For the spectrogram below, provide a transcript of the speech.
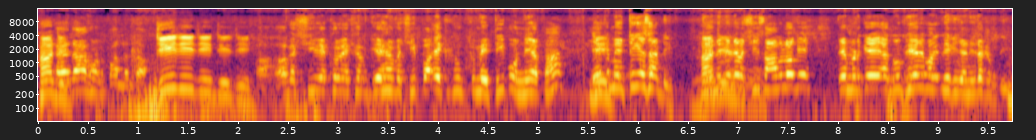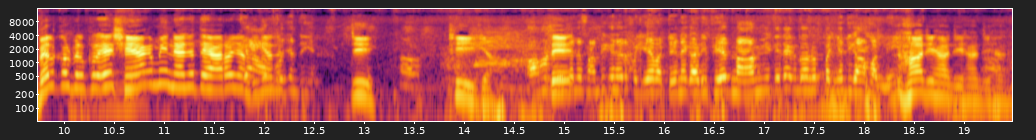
ਫਾਇਦਾ ਹੁਣ ਪਾਲਣ ਦਾ। ਜੀ ਜੀ ਜੀ ਜੀ ਜੀ। ਆਹ ਵੱਛੀ ਵੇਖੋ ਵੇਖੋ ਜੇ ਹਾਂ ਵੱਛੀ ਇੱਕ ਕਮੇਟੀ ਪਾਉਨੇ ਆਪਾਂ। ਇਹ ਕਮੇਟੀ ਹੈ ਸਾਡੀ। ਹਾਂਜੀ, ਮਹੀਨੇ ਸਾਂਭ ਲੋਗੇ ਤੇ ਮੁੜ ਕੇ ਅੱਗੋਂ ਫੇਰ ਵਿਕ ਜਾਣੀ ਰਕਮ ਦੀ। ਬਿਲਕੁਲ ਬਿਲਕੁਲ। ਇਹ 6 ਮਹੀਨਿਆਂ 'ਚ ਤਿਆਰ ਹੋ ਜਾਂਦੀਆਂ ਹੋ ਨੇ। ਜਾਂਦੀ ਹੈ। ਜੀ। ਹਾਂ। ਠੀਕ ਆ। ਆਹ ਤੇ- ਤੇ ਸਾਂਭੀ ਕਿਸੇ ਰੁਪਈਏ ਵੱਟੇ ਨੇ ਗਾੜੀ ਫੇਰ ਨਾਮ ਵੀ ਕਿਤੇ ਅਗਲਾ ਰੁਪਈਏ ਦੀ ਗਾਂ ਬਣਨੀ ਹਾਂਜੀ ਹਾਂਜੀ ਹਾਂਜੀ ਹਾਂਜੀ।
